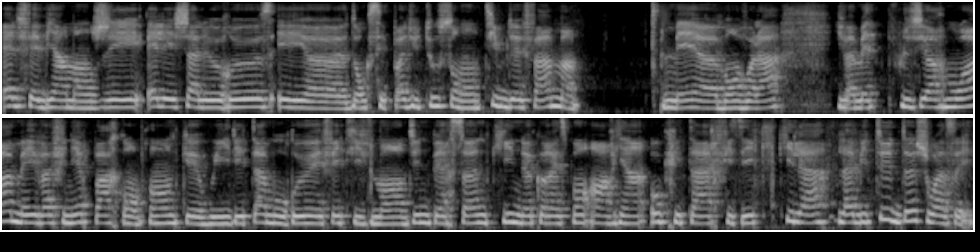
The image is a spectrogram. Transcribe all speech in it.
elle fait bien manger, elle est chaleureuse et donc c'est pas du tout son type de femme. Mais bon, voilà, il va mettre plusieurs mois, mais il va finir par comprendre que oui, il est amoureux effectivement d'une personne qui ne correspond en rien aux critères physiques qu'il a l'habitude de choisir.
